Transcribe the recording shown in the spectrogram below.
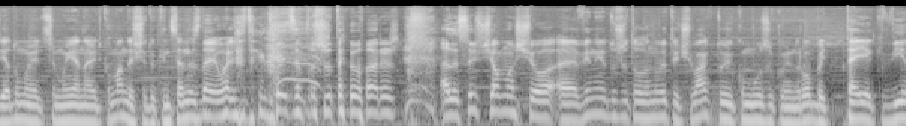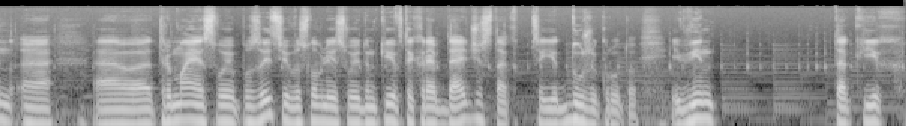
я думаю, це моя навіть команда ще до кінця не знає, Оля, так дивиться, про що ти говориш. Але суть в чому, що е, він є дуже талановитий чувак, ту, яку музику він робить, те, як він. Е, е, Тримає свою позицію, висловлює свої думки в тих реп-дайджестах. Це є дуже круто. І він так їх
